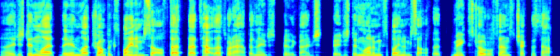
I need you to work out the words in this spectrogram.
Uh, they just didn't let they didn't let Trump explain himself. That that's how that's what happened. They just the guy just they just didn't let him explain himself. That makes total sense. Check this out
